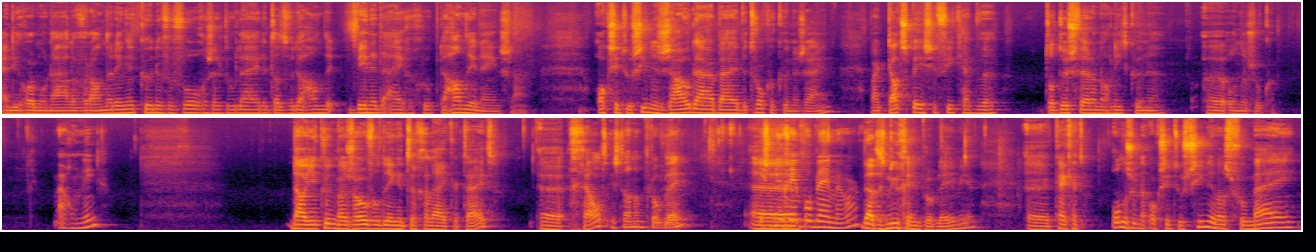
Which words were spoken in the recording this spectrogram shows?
En die hormonale veranderingen kunnen vervolgens ertoe leiden dat we de handen binnen de eigen groep de handen ineens slaan. Oxytocine zou daarbij betrokken kunnen zijn, maar dat specifiek hebben we tot dusver nog niet kunnen uh, onderzoeken. Waarom niet? Nou, je kunt maar zoveel dingen tegelijkertijd. Uh, geld is dan een probleem. Dat is nu uh, geen probleem meer hoor. Dat is nu geen probleem meer. Uh, kijk, het onderzoek naar oxytocine was voor mij.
